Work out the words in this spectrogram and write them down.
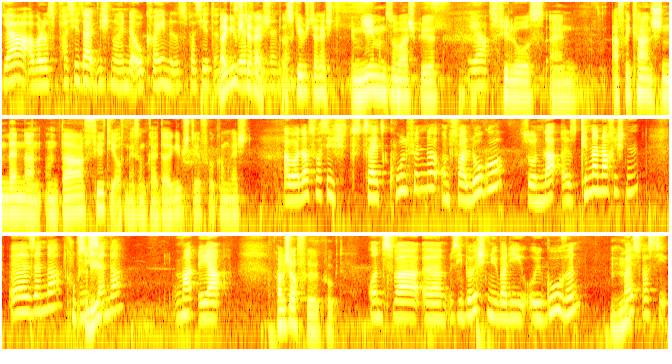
Ja, aber das passiert halt nicht nur in der Ukraine, das passiert in Da gebe ich sehr dir vielen recht, Ländern. das gebe ich dir recht. Im Jemen zum Beispiel ja. ist viel los, in afrikanischen Ländern und da fehlt die Aufmerksamkeit, da gebe ich dir vollkommen recht. Aber das, was ich zurzeit cool finde, und zwar Logo, so Na äh, Kindernachrichtensender. Äh, Guckst du die? Sender. Ma ja, Habe ich auch früher geguckt. und zwar, ähm, sie berichten über die Uiguren. Mhm. Weißt was die,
